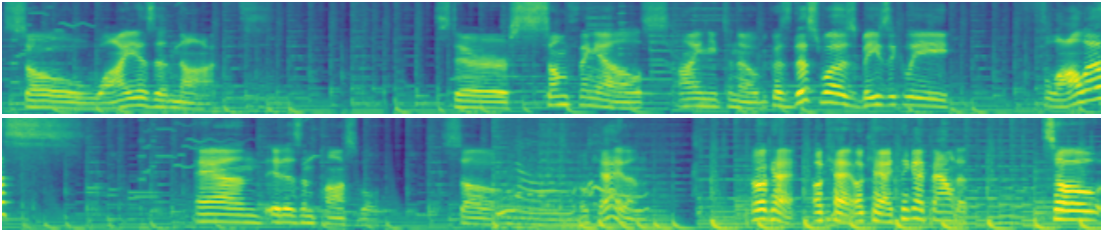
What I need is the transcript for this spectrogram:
So, why is it not? Is there something else I need to know? Because this was basically flawless, and it is impossible. So, okay then. Okay, okay, okay, I think I found it. So,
